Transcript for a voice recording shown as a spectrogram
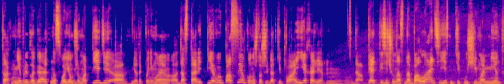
Так, мне предлагают на своем же мопеде, а, я так понимаю, а, доставить первую посылку. Ну что ж, ребятки, поехали. М -м, да, 5000 у нас на балансе есть на текущий момент.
